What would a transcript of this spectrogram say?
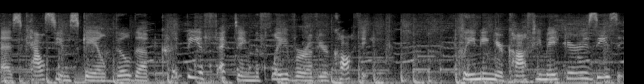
as calcium scale buildup could be affecting the flavor of your coffee. Cleaning your coffee maker is easy.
